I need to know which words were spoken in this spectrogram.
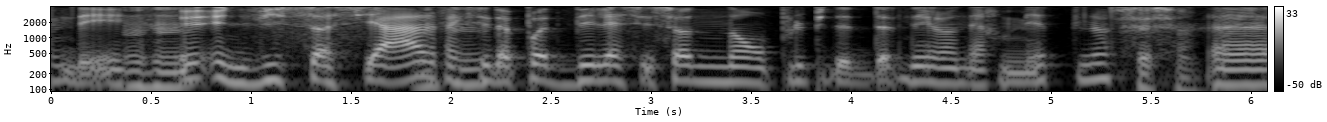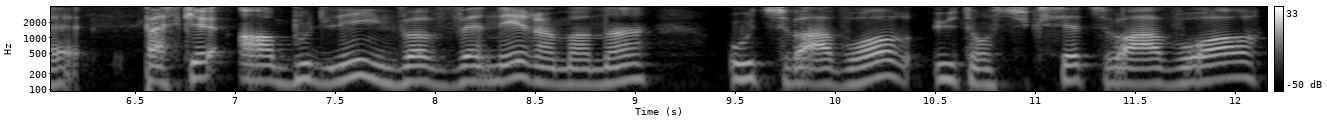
même des, Mhm. une, une vie sociale. Fait que Mhm. c'est de pas délaisser ça non plus, puis de devenir un ermite, là. C'est ça. Euh, parce que en bout de ligne, il va venir un moment où tu vas avoir eu ton succès, tu vas avoir,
